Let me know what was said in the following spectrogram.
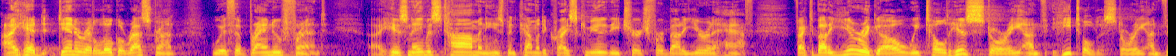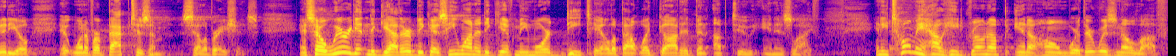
I had dinner at a local restaurant with a brand new friend. Uh, his name is Tom, and he's been coming to Christ Community Church for about a year and a half. In fact, about a year ago, we told his story on, he told his story on video at one of our baptism celebrations. And so we were getting together because he wanted to give me more detail about what God had been up to in his life. And he told me how he'd grown up in a home where there was no love,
